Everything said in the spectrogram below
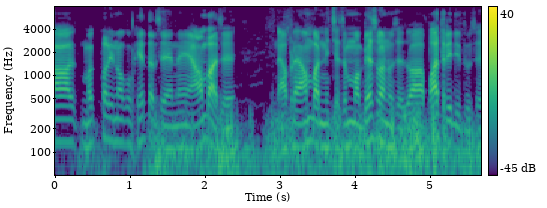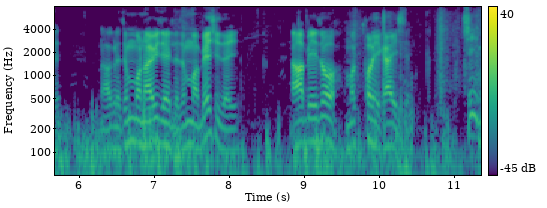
આ મગફળીનું આખું ખેતર છે અને આંબા છે. ને આપણે આંબા નીચે જમવા બેસવાનું છે જો આ પાથરી દીધું છે ને આગળ જમવાનું આવી જાય એટલે જમવા બેસી જાય આ બે જો મગફળી ખાય છે છીંગ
